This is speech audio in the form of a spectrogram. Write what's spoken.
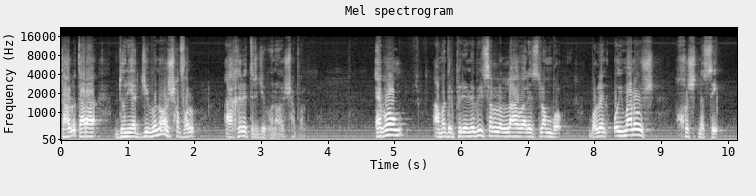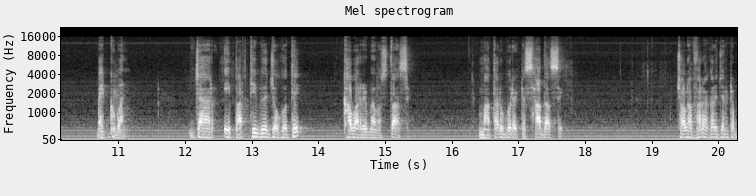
তাহলে তারা দুনিয়ার জীবনেও সফল, আখেরাতের জীবনেও সফল। এবং আমাদের প্রিয় নবী সাল্লাহ আলি ইসলাম বলেন, ওই মানুষ খুশনসিব, ভাগ্যবান, যার এই পার্থিব জগতে খাবারের ব্যবস্থা আছে, মাথার উপর একটা স্বাদ আছে, চলাফেরা করার জন্য একটা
